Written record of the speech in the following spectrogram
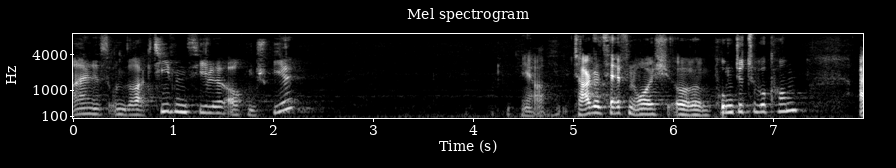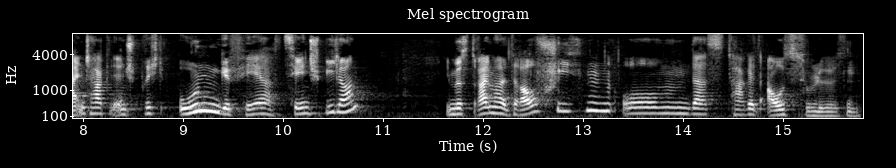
eines unserer aktiven Ziele auch im Spiel ja, Targets helfen euch, äh, Punkte zu bekommen. Ein Target entspricht ungefähr 10 Spielern. Ihr müsst dreimal drauf schießen, um das Target auszulösen.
